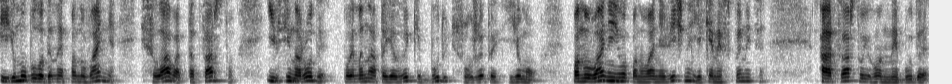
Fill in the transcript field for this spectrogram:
І йому було дане панування, слава та царство, і всі народи, племена та язики будуть служити йому. Панування його, панування вічне, яке не спиниться, а царство його не буде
